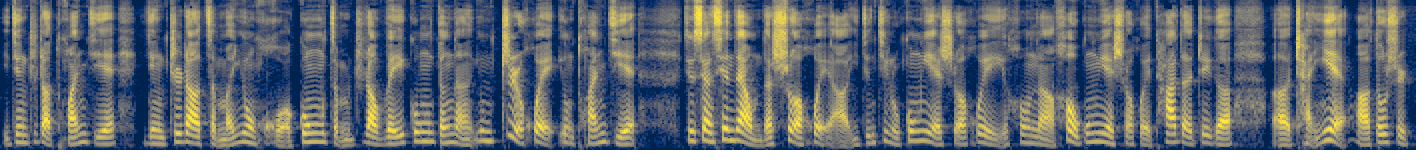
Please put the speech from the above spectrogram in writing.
已经知道团结，已经知道怎么用火攻，怎么知道围攻等等，用智慧，用团结。就像现在我们的社会啊，已经进入工业社会以后呢，后工业社会，它的这个呃产业啊，都是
